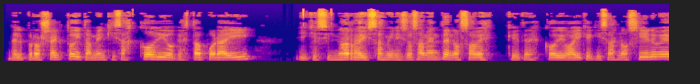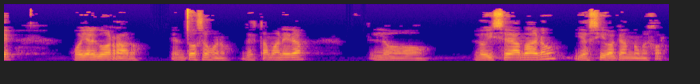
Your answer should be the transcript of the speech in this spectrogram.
del proyecto y también quizás código que está por ahí y que si no revisas minuciosamente no sabes que tenés código ahí que quizás no sirve o hay algo raro. Entonces, bueno, de esta manera lo, lo hice a mano y así va quedando mejor.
